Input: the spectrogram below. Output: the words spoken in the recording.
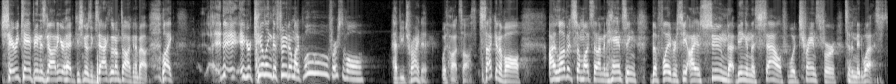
Sherry Campion is nodding her head because she knows exactly what I'm talking about. Like, uh, you're killing the food. I'm like, whoa, first of all, have you tried it with hot sauce? Second of all, I love it so much that I'm enhancing the flavor. See, I assume that being in the South would transfer to the Midwest.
